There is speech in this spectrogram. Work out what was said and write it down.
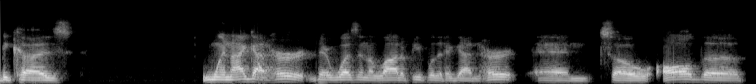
because when I got hurt, there wasn't a lot of people that had gotten hurt. And so all the,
